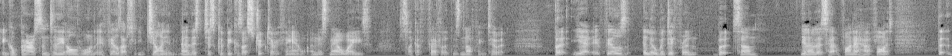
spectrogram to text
in comparison to the old one, it feels absolutely giant. Now this just could be because I stripped everything out and this now weighs, it's like a feather, there's nothing to it. But yeah, it feels a little bit different, but um, you know, let's find out how it flies. th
